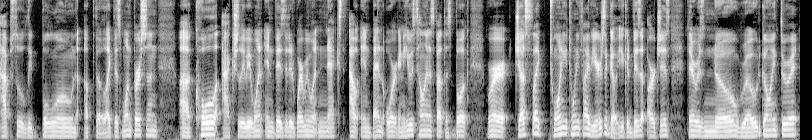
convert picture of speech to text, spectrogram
absolutely blown up though. Like this one person, uh, Cole, actually, we went and visited where we went next out in Bend, Oregon. He was telling us about this book where just like 20, 25 years ago, you could visit arches. There was no road going through it.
